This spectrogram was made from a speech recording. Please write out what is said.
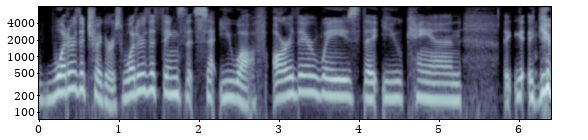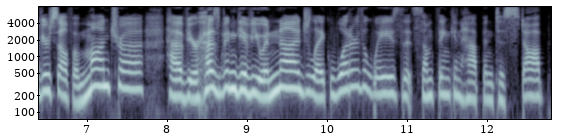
what are the triggers? What are the things that set you off? Are there ways that you can uh, give yourself a mantra, have your husband give you a nudge. Like, what are the ways that something can happen to stop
